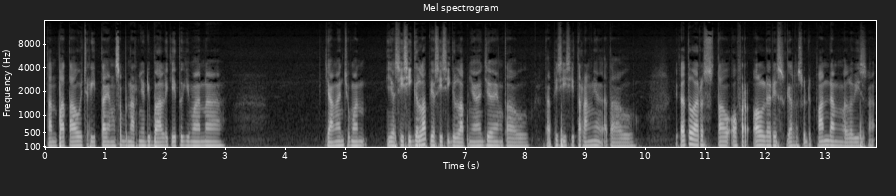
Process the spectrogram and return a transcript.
Tanpa tahu cerita yang sebenarnya dibalik itu gimana. Jangan cuman ya sisi gelap ya sisi gelapnya aja yang tahu. Tapi sisi terangnya nggak tahu kita tuh harus tahu overall dari segala sudut pandang kalau bisa.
